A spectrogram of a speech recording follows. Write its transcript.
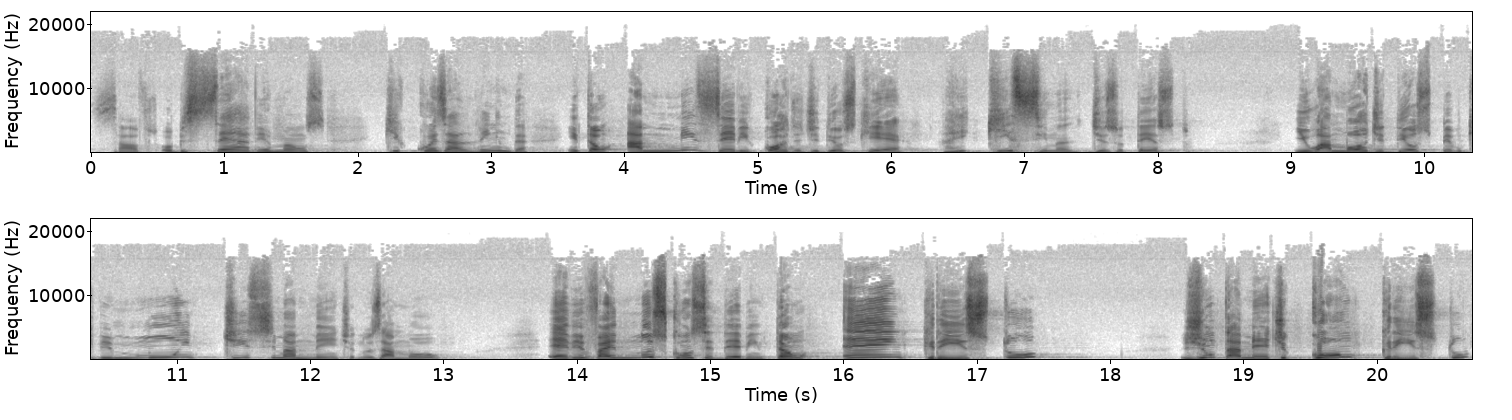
salvos. Observe, irmãos, que coisa linda. Então, a misericórdia de Deus, que é riquíssima, diz o texto, e o amor de Deus, pelo que muitíssimamente nos amou, ele vai nos conceder, então, em Cristo, juntamente com Cristo,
